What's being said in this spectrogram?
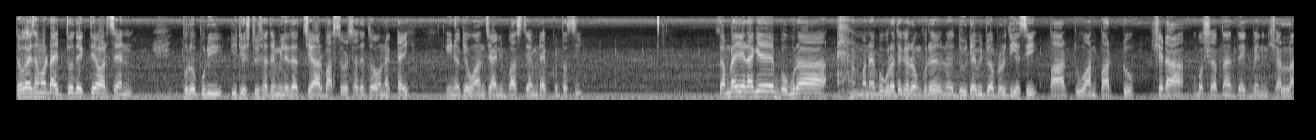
তো গাইজ আমার টাইপ তো দেখতে পারছেন, পুরোপুরি ইটেস্টুর সাথে মিলে যাচ্ছে আর বাস্তবের সাথে তো অনেকটাই। ইনোকে ওয়ান চাইনি বাসতে আমি টাইপ করতেছি। তো আমরা এর আগে বগুড়া মানে বগুড়া থেকে রংপুরে দুইটা ভিডিও আপলোড দিয়েছি পার্ট ওয়ান পার্ট টু সেটা অবশ্যই আপনারা দেখবেন ইনশাল্লাহ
